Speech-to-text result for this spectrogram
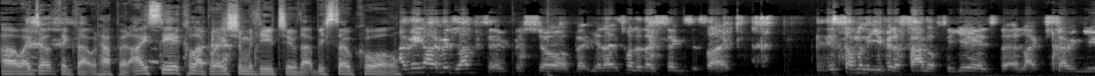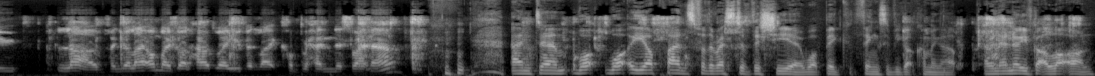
Oh, I don't think that would happen. I see a collaboration with you two. That'd be so cool. I mean, I would love to for sure, but you know, it's one of those things. It's like it's someone that you've been a fan of for years that are like showing you love, and you're like, oh my god, how do I even like comprehend this right now? And um, what what are your plans for the rest of this year? What big things have you got coming up? I mean, I know you've got a lot on.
